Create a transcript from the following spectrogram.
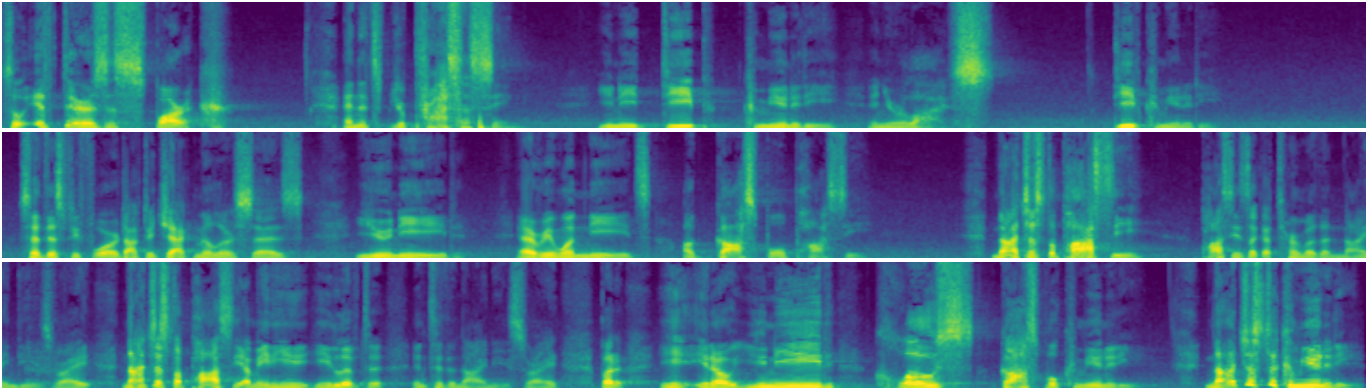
So if there's a spark and it's you're processing, you need deep community in your lives. Deep community. Said this before, Dr. Jack Miller says, you need, everyone needs a gospel posse. Not just a posse. Posse is like a term of the 90s, right? Not just a posse. I mean, he, he lived to, into the 90s, right? But, he, you know, you need close gospel community. Not just a community.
